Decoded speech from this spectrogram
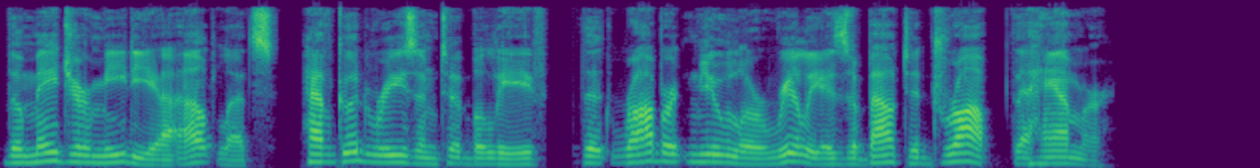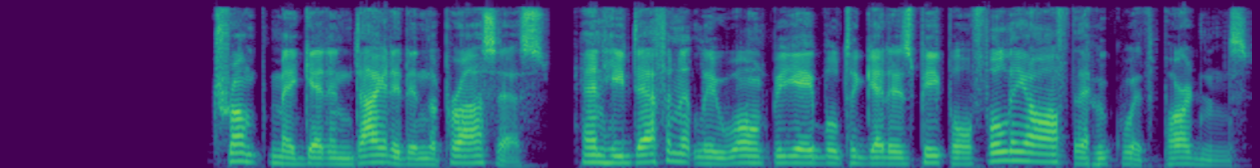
the major media outlets have good reason to believe that Robert Mueller really is about to drop the hammer. Trump may get indicted in the process, and he definitely won't be able to get his people fully off the hook with pardons.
